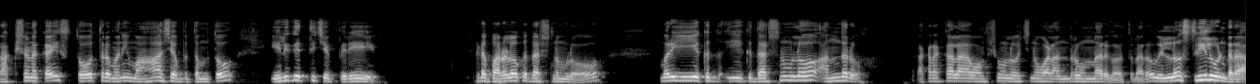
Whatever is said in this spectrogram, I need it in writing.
రక్షణకై స్తోత్రమని మహాశబ్దంతో ఎలుగెత్తి చెప్పిరి. ఇక్కడ పరలోక దర్శనంలో మరి ఈ యొక్క ఈ యొక్క దర్శనంలో అందరూ రకరకాల వంశంలో వచ్చిన వాళ్ళు అందరూ ఉన్నారు కడుతున్నారు వీళ్ళలో స్త్రీలు ఉండరా?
